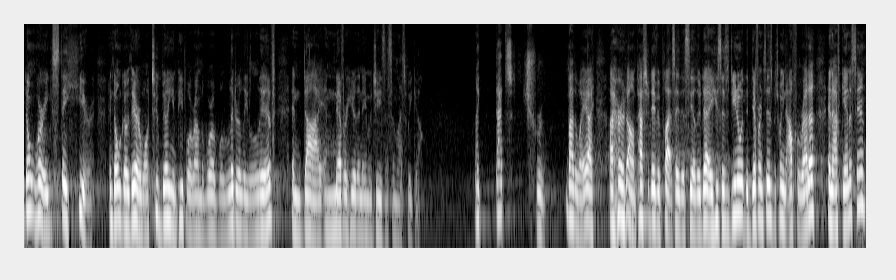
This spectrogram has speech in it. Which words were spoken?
don't worry, stay here and don't go there while two billion people around the world will literally live and die and never hear the name of Jesus unless we go. Like, that's true. By the way, I, I heard um, Pastor David Platt say this the other day. He says, Do you know what the difference is between Alpharetta and Afghanistan?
